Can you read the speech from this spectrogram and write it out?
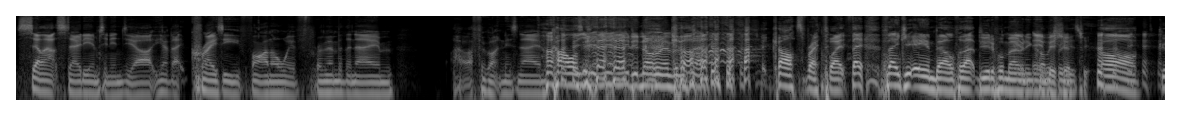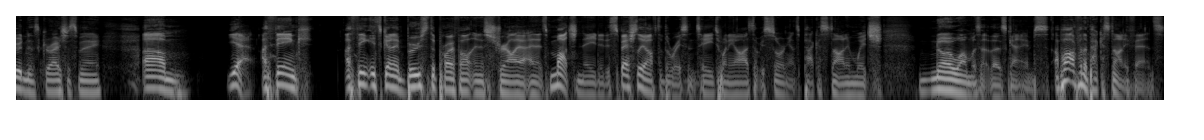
sellout stadiums in India, you have that crazy final with remember the name. Oh, I've forgotten his name. Carlos. you, you, you did not remember the name. Carlos Brathwaite. Th- thank you, Ian Bell, for that beautiful moment Ian- in commentary history. Oh, goodness gracious me. Um, yeah, I think I think it's going to boost the profile in Australia, and it's much needed, especially after the recent T20Is that we saw against Pakistan, in which no one was at those games apart from the Pakistani fans.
